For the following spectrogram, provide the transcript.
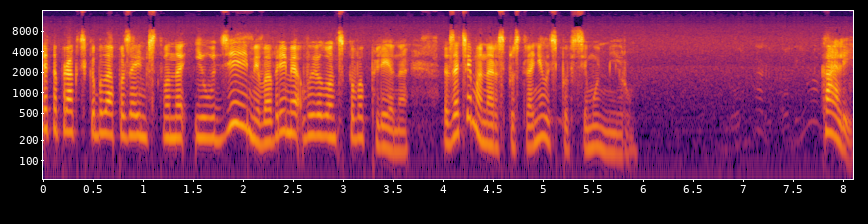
эта практика была позаимствована иудеями во время Вавилонского плена. Затем она распространилась по всему миру. Калий.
